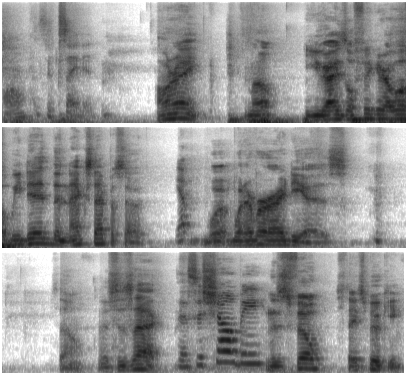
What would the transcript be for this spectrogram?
Well, I was excited. all right. Well, you guys will figure out what we did the next episode. Yep. Wh- whatever our idea is. So, this is Zach. This is Shelby. This is Phil. Stay spooky.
